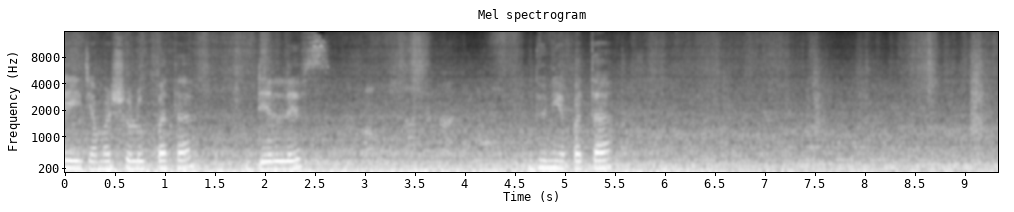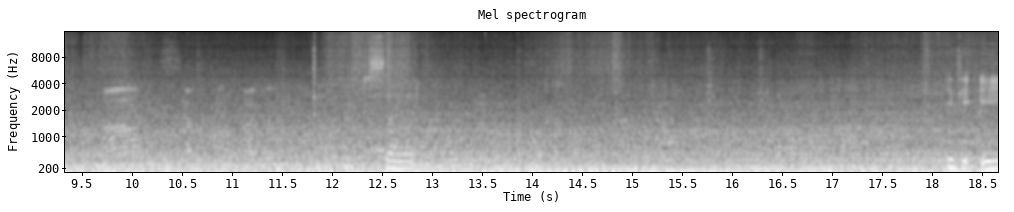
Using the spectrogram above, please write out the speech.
এই যে আমার শলুক পাতা ডেল লিভস ধনিয়া পাতা। এই যে এই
